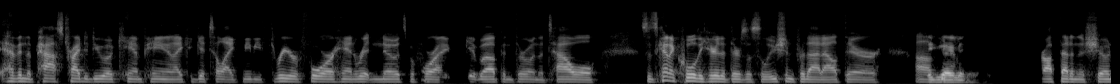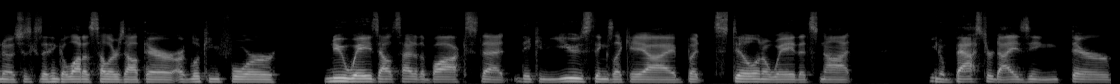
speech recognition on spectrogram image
have in the past tried to do a campaign, and I could get to like maybe three or four handwritten notes before I give up and throw in the towel. So it's kind of cool to hear that there's a solution for that out there. Um, exactly. Drop that in the show notes, just because I think a lot of sellers out there are looking for new ways outside of the box that they can use things like AI, but still in a way that's not, you know, bastardizing their,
